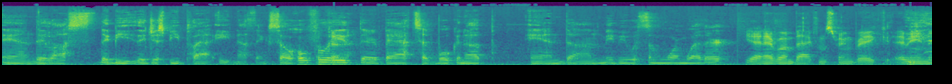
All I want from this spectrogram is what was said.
and they lost. They beat. They just beat Platt eight nothing. So hopefully Okay. their bats have woken up, and um, maybe with some warm weather. Yeah, and everyone back from spring break. I mean,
